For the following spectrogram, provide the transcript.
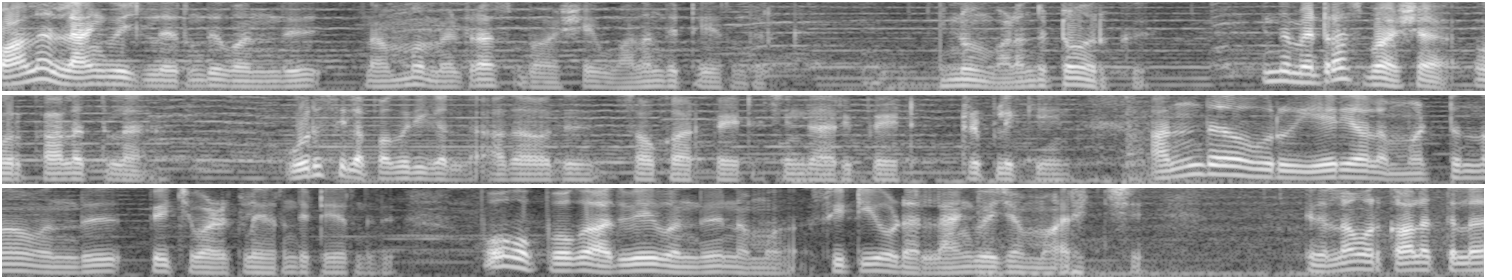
பல லாங்குவேஜில் இருந்து வந்து நம்ம மெட்ராஸ் பாஷை வளர்ந்துட்டே இருந்திருக்கு. இன்னும் வளர்ந்துட்டும் இருக்குது இந்த மெட்ராஸ் பாஷை ஒரு காலத்தில் ஒரு சில பகுதிகளில் அதாவது சவுகார்பேட் சிந்தாரிப்பேட் ட்ரிப்ளிகேன் அந்த ஒரு ஏரியாவில் மட்டும்தான் வந்து பேச்சு வழக்கில் இருந்துகிட்டே இருந்தது. போக போக அதுவே வந்து நம்ம சிட்டியோட லாங்குவேஜாக மாறிடுச்சு. இதெல்லாம் ஒரு காலத்தில்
